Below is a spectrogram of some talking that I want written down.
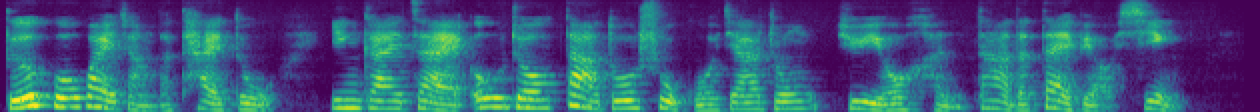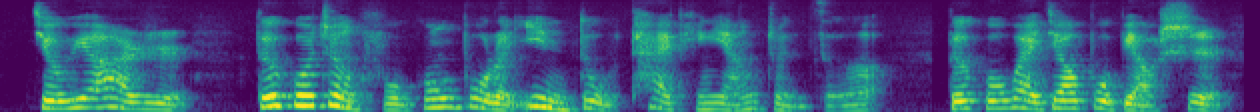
德国外长的态度应该在欧洲大多数国家中具有很大的代表性。九月二日。德国政府公布了印度太平洋准则。德国外交部表示，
